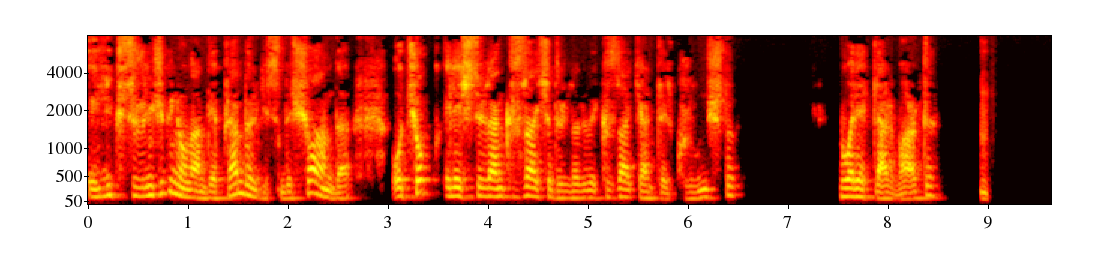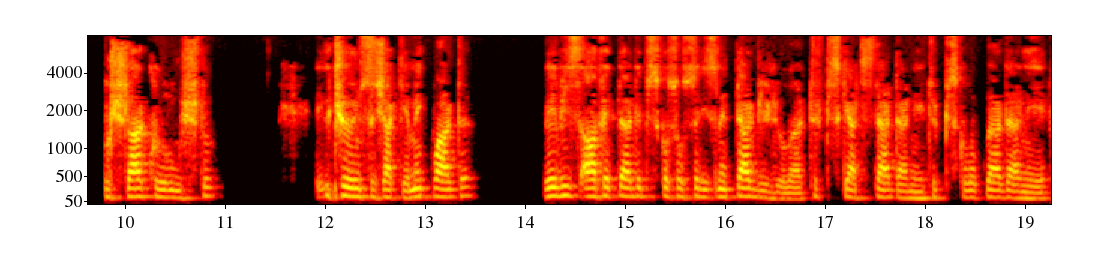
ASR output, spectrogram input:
50 küsürüncü gün olan deprem bölgesinde şu anda o çok eleştirilen Kızılay çadırları ve Kızılay kentleri kurulmuştu. Tuvaletler vardı. Hı. Duşlar kurulmuştu. E, Üç öğün sıcak yemek vardı. Ve biz Afetlerde Psikososyal Hizmetler Birliği olarak Türk Psikiyatristler Derneği, Türk Psikologlar Derneği,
